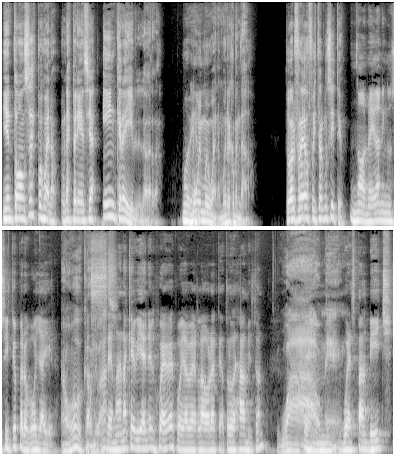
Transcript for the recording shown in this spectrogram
Y entonces, pues bueno, una experiencia increíble, la verdad. muy bien. Muy, muy buena, muy recomendado. ¿Tú, Alfredo, fuiste a algún sitio? No, no he ido a ningún sitio, pero voy a ir. Oh, ¿a dónde vas? semana que viene, el jueves, voy a ver la obra de teatro de Hamilton Wow, man. West Palm Beach.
